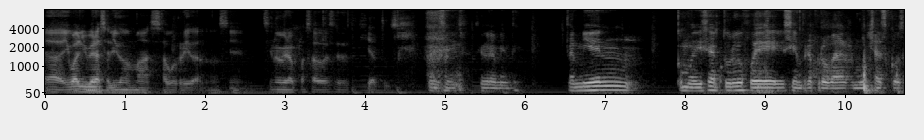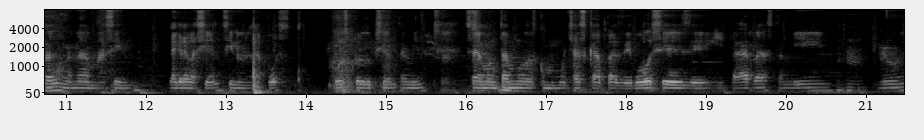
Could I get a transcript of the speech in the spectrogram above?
Ah, igual hubiera salido más aburrida, ¿no? Si, si no hubiera pasado ese hiatus. Puede ser, seguramente. También, como dice Arturo, fue siempre probar muchas cosas, no nada más en la grabación, sino en la post, postproducción también. Sí. O sea, montamos como muchas capas de voces, de guitarras también, ¿no?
